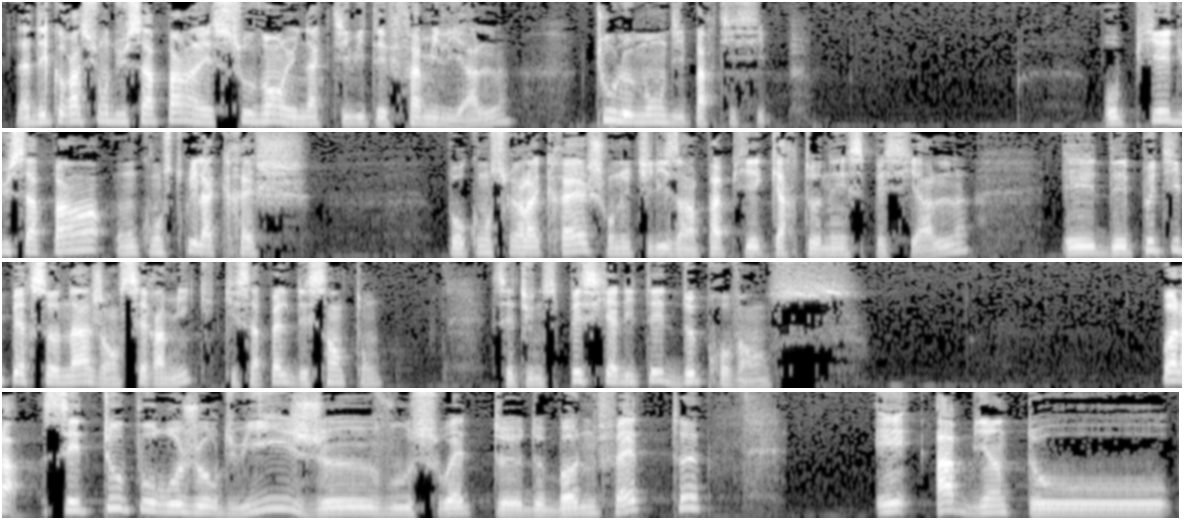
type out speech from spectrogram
La décoration du sapin est souvent une activité familiale, tout le monde y participe. Au pied du sapin, on construit la crèche. Pour construire la crèche, on utilise un papier cartonné spécial et des petits personnages en céramique qui s'appellent des santons. C'est une spécialité de Provence. Voilà, c'est tout pour aujourd'hui. Je vous souhaite de bonnes fêtes et à bientôt.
